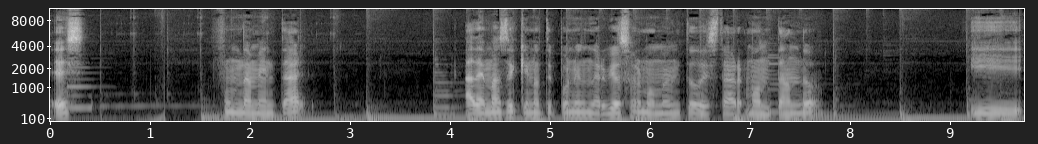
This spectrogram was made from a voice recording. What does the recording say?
es fundamental además de que no te pones nervioso al momento de estar montando y,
